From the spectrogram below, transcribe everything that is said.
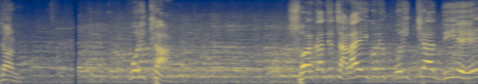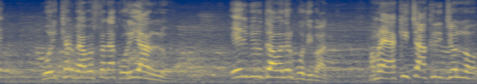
যান। পরীক্ষা। সরকার যে চালাই করে পরীক্ষা দিয়ে পরীক্ষার ব্যবস্থাটা করিয়ে আনলো এর বিরুদ্ধে আমাদের প্রতিবাদ। আমরা একই চাকরির জন্য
